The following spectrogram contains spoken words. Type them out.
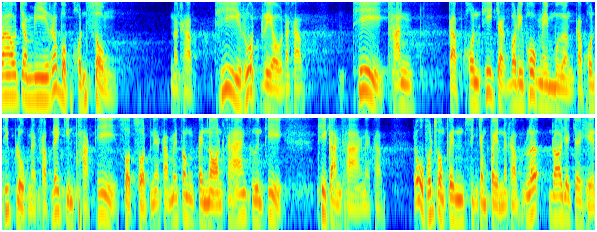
เราจะมีระบบขนส่งนะครับที่รวดเร็วนะครับ ที่ทันกับคนที่จะบริโภคในเมืองกับคนที่ปลูกนะครับ ได้กินผักที่สดๆเนี่ยครับไม่ต้องไปนอนค้างคืนที่ที่กลางทางนะครับ ระบบขนส่งเป็นสิ่งจำเป็นนะครับ และเราอยากจะเห็น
